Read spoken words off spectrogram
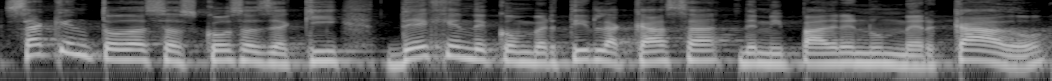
saquen todas esas cosas de aquí, dejen de convertir la casa de mi padre en un mercado.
